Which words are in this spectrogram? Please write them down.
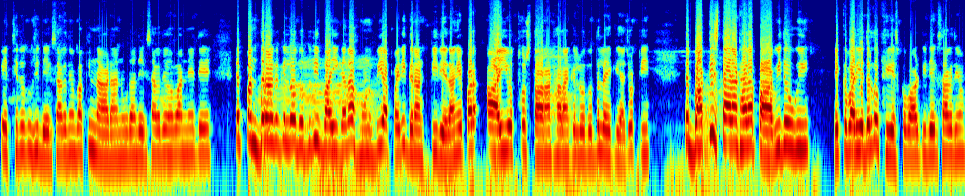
ਇੱਥੇ ਤੋਂ ਤੁਸੀਂ ਦੇਖ ਸਕਦੇ ਹੋ, ਬਾਕੀ ਨਾੜਾਂ ਨੂੜਾਂ ਦੇਖ ਸਕਦੇ ਹੋ ਹਵਾਨੇ ਤੇ। ਤੇ 15 ਕਿਲੋ ਦੁੱਧ ਦੀ ਬਾਈ ਕਹਿੰਦਾ ਹੁਣ ਵੀ ਆਪਾਂ ਇਹਦੀ ਗਾਰੰਟੀ ਦੇ ਦਾਂਗੇ, ਪਰ ਆਈ ਉੱਥੋਂ 17 18 ਕਿਲੋ ਦੁੱਧ ਲੈ ਕੇ ਆ ਝੋਟੀ। ਤੇ ਬਾਕੀ 17 18 ਪਾ ਵੀ ਦੇਊਗੀ। ਇੱਕ ਵਾਰੀ ਇੱਧਰ ਤੋਂ ਫੇਸ ਕੁਆਲਿਟੀ ਦੇਖ ਸਕਦੇ ਹੋ।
